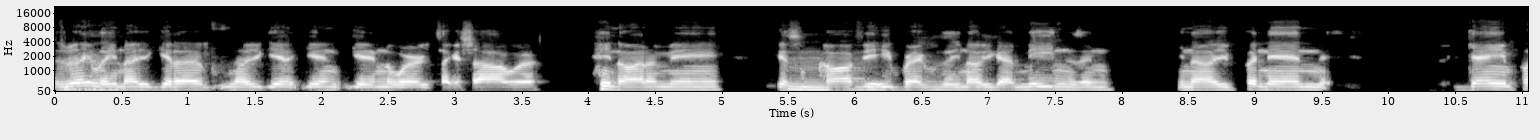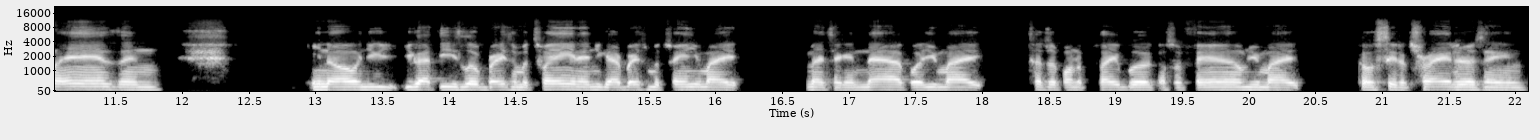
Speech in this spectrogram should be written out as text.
it's regular. You know, you get up, you know, you get get in, get into work, take a shower. You know what I mean? Get some mm-hmm. coffee, eat breakfast. You know, you got meetings, and you know, you're putting in game plans, and you know, and you you got these little breaks in between, and you got breaks in between. You might might take a nap, or you might touch up on the playbook on some film. You might go see the trainers and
